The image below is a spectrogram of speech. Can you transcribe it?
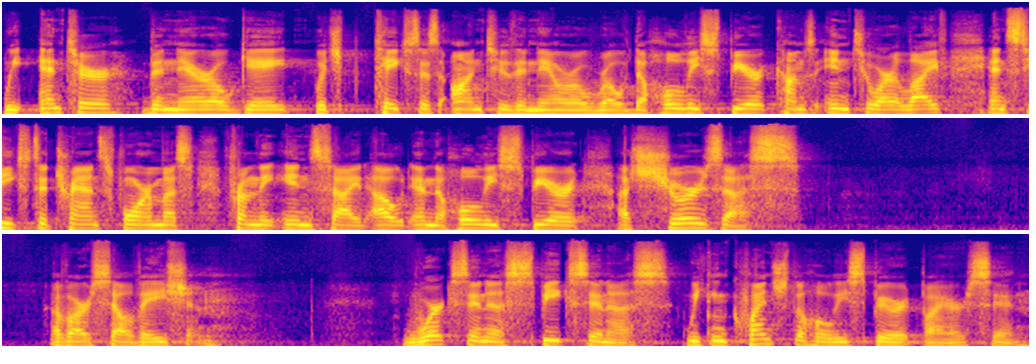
we enter the narrow gate, which takes us onto the narrow road. The Holy Spirit comes into our life and seeks to transform us from the inside out. And the Holy Spirit assures us of our salvation, works in us, speaks in us. We can quench the Holy Spirit by our sin.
